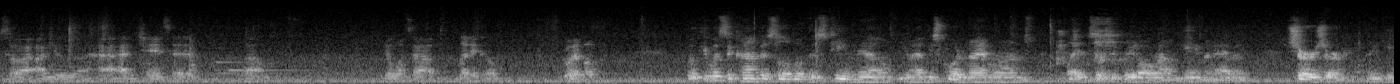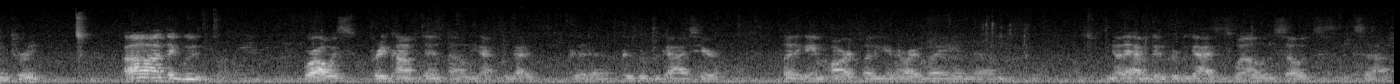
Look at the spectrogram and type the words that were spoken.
so I, I knew uh, I had a chance at it. Um, you know, once I let it go. Go ahead, Bob. Mookie, what's the confidence level of this team now? You know, having scored nine runs, played such a great all-around game, and having Scherzer in game three. Uh, I think we we're always pretty confident. Um, we got we got a good uh, good group of guys here. Play the game hard, play the game the right way, and um, you know they have a good group of guys as well. And so it's it's uh,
